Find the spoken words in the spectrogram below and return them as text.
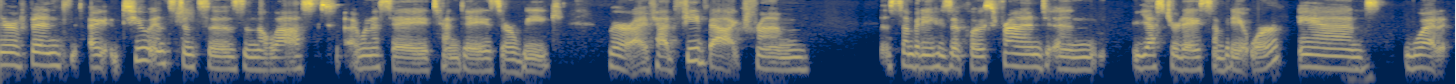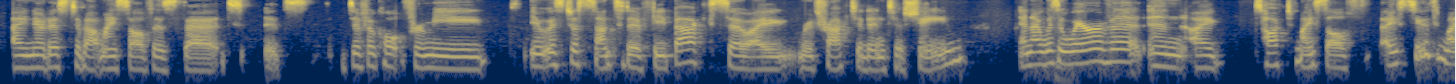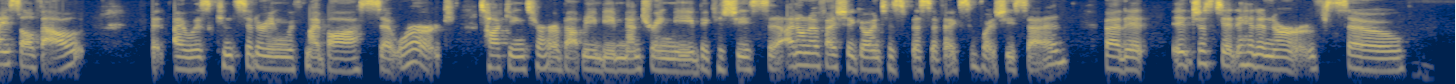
There have been uh, two instances in the last, I want to say, 10 days or week, where I've had feedback from somebody who's a close friend and yesterday somebody at work. And what I noticed about myself is that it's difficult for me. It was just sensitive feedback. So I retracted into shame. And I was aware of it and I talked myself, I soothed myself out. But I was considering with my boss at work, talking to her about maybe mentoring me because she said, I don't know if I should go into specifics of what she said, but it, it just it hit a nerve. So,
